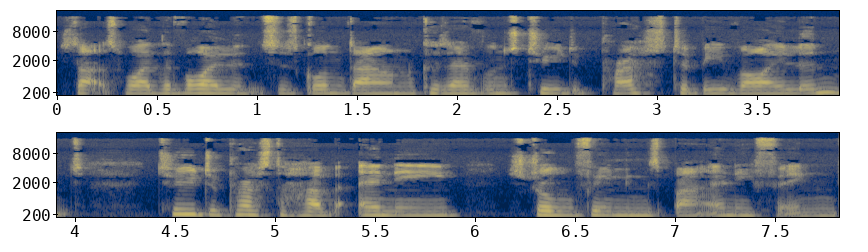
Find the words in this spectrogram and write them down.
so that's why the violence has gone down because everyone's too depressed to be violent, too depressed to have any strong feelings about anything.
